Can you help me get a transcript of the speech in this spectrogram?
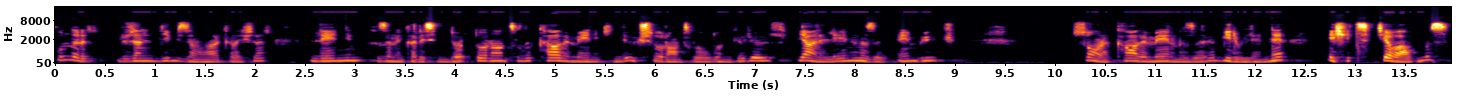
Bunları düzenlediğimiz zaman arkadaşlar L'nin hızının karesinin 4 ile orantılı, K ve M'ninkinde 3 ile orantılı olduğunu görüyoruz. Yani L'nin hızı en büyük. Sonra K ve M'nin hızları birbirlerine eşit. Cevabımız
